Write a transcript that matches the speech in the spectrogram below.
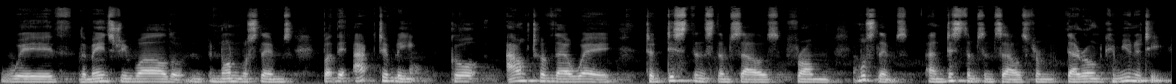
with the mainstream world or non Muslims, but they actively go out of their way to distance themselves from Muslims and distance themselves from their own community.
